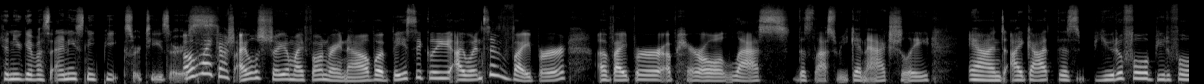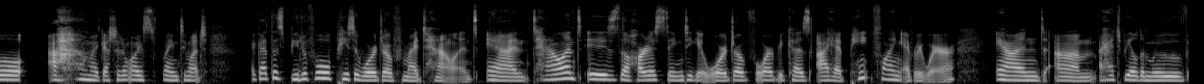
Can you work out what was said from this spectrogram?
can you give us any sneak peeks or teasers? Oh my gosh, I will show you my phone right now. But basically, I went to Viper, a Viper apparel last this last weekend actually, and I got this beautiful, beautiful. Oh my gosh, I don't want to explain too much. I got this beautiful piece of wardrobe for my talent. And talent is the hardest thing to get wardrobe for because I had paint flying everywhere. And um, I had to be able to move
